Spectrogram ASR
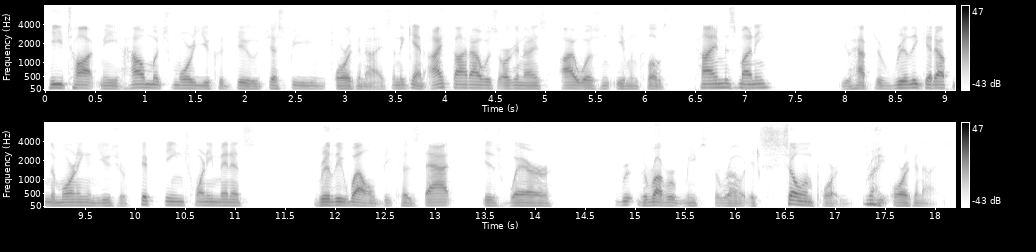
He taught me how much more you could do just being organized. And again, I thought I was organized. I wasn't even close. Time is money. You have to really get up in the morning and use your 15, 20 minutes really well because that is where r- the rubber meets the road. It's so important to be Right. organized.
